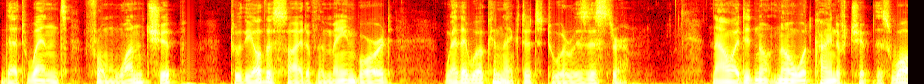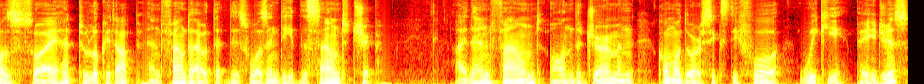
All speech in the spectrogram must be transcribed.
that went from one chip to the other side of the mainboard where they were connected to a resistor. Now I did not know what kind of chip this was, so I had to look it up and found out that this was indeed the sound chip. I then found on the German Commodore 64 wiki pages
